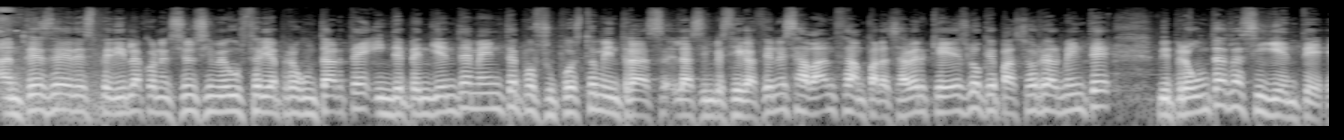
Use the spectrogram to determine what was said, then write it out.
Antes de despedir la conexión, sí me gustaría preguntarte, independientemente, por supuesto, mientras las investigaciones avanzan para saber qué es lo que pasó realmente, mi pregunta es la siguiente.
